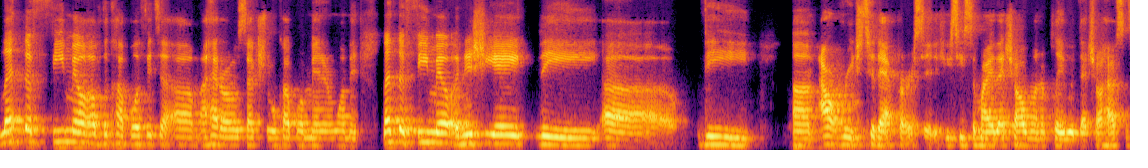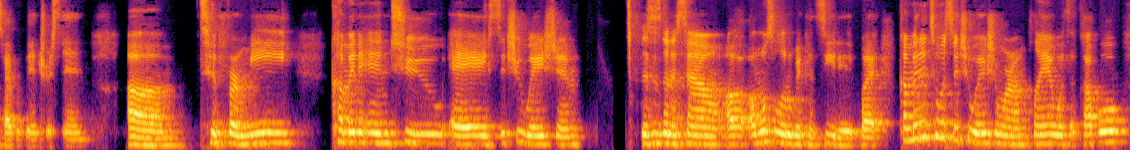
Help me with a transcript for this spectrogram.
let the female of the couple, if it's a, um, a heterosexual couple, a man and a woman, let the female initiate the uh, the um, outreach to that person. If you see somebody that y'all want to play with, that y'all have some type of interest in, um, to for me coming into a situation this is going to sound uh, almost a little bit conceited, but coming into a situation where I'm playing with a couple,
